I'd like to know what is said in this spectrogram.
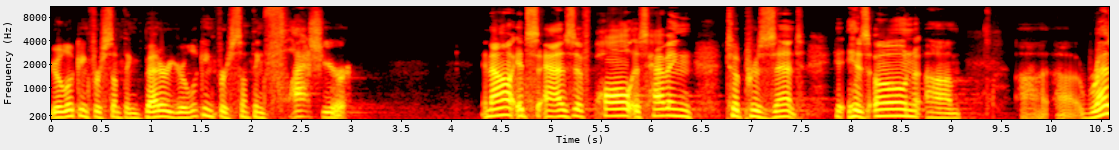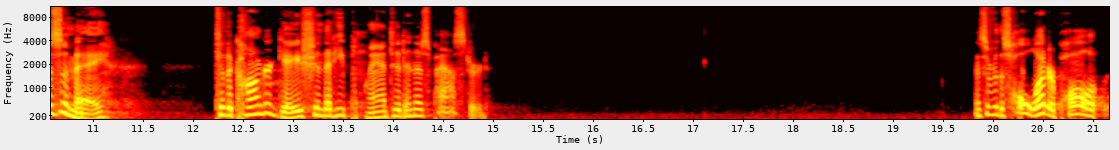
you're looking for something better, you're looking for something flashier. And now it's as if Paul is having to present his own um, uh, uh, resume to the congregation that he planted and has pastored. And so, for this whole letter, Paul,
